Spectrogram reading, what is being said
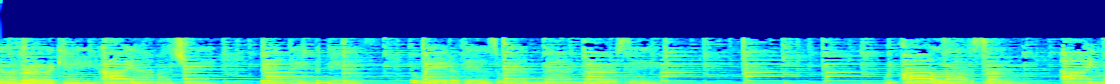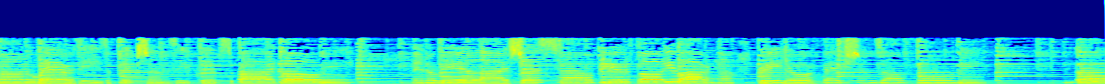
a hurricane. I am a tree bending beneath the weight of His wind and mercy. When all of a sudden I am unaware of these afflictions eclipsed by glory, then I realize just how beautiful you are And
